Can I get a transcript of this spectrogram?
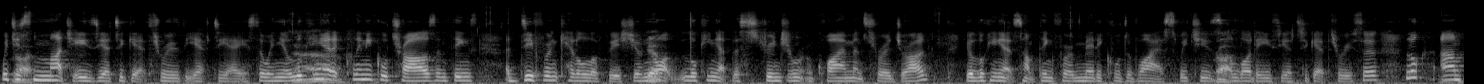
which right. is much easier to get through the FDA. So when you're looking ah. at clinical trials and things, a different kettle of fish. You're yep. not looking at the stringent requirements for a drug. You're looking at something for a medical device, which is right. a lot easier to get through. So look, um,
